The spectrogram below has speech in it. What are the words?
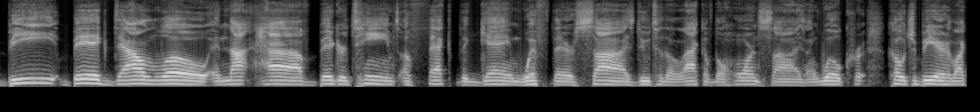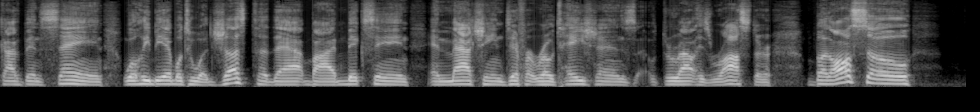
be big down low and not have bigger teams affect the game with their size due to the lack of the horn size and will Cr- coach beer like i've been saying will he be able to adjust to that by mixing and matching different rotations throughout his roster but also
